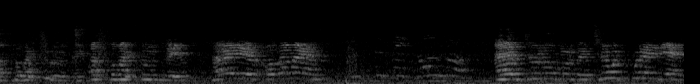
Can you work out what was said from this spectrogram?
Atlamak zorundayım. Atlamak zorundayım. Hayır. Hırsız Bey ne oldu? Ertuğrul burada. Çabuk buraya gel.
